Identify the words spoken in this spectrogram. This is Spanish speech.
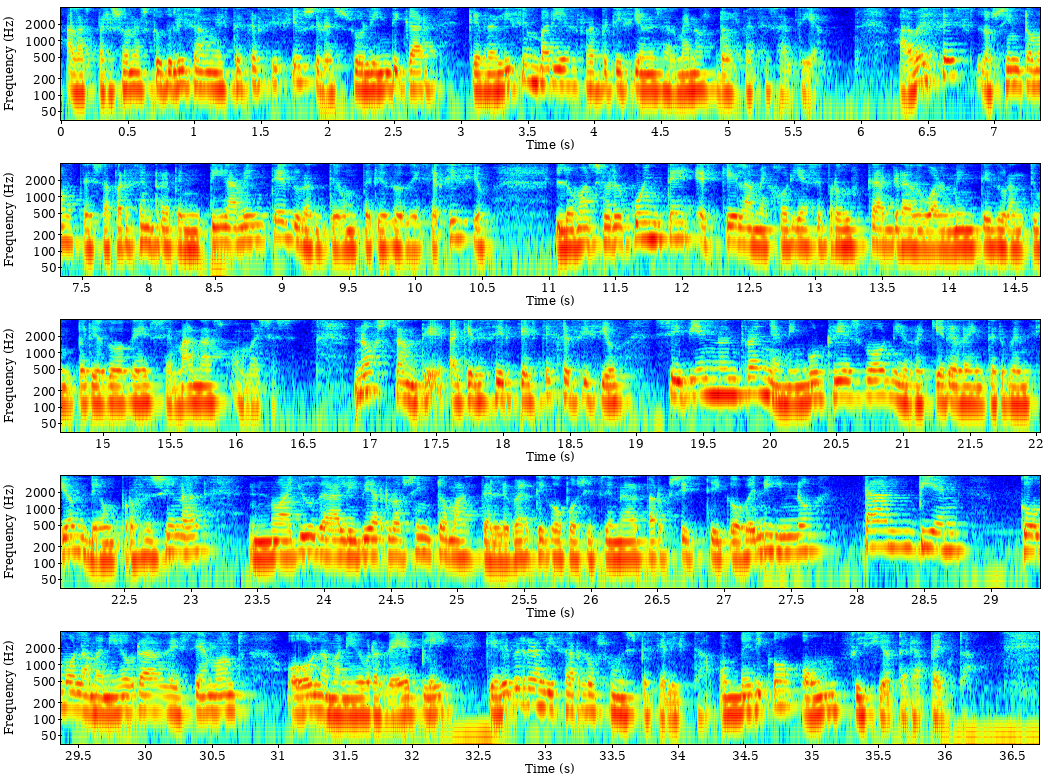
A las personas que utilizan este ejercicio se les suele indicar que realicen varias repeticiones al menos dos veces al día. A veces los síntomas desaparecen repentinamente durante un periodo de ejercicio. Lo más frecuente es que la mejoría se produzca gradualmente durante un periodo de semanas o meses. No obstante, hay que decir que este ejercicio, si bien no entraña ningún riesgo ni requiere la intervención de un profesional, no ayuda a aliviar los síntomas del vértigo posicional paroxístico benigno tan bien como la maniobra de Semont o la maniobra de Epley, que debe realizarlos un especialista, un médico o un fisioterapeuta.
